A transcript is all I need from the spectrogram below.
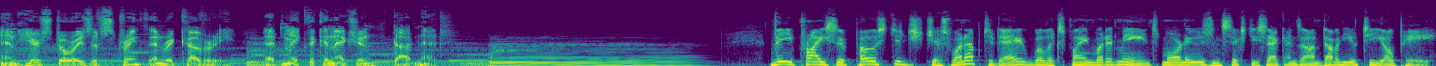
And hear stories of strength and recovery at MakeTheConnection.net. The price of postage just went up today. We'll explain what it means. More news in 60 seconds on WTOP.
